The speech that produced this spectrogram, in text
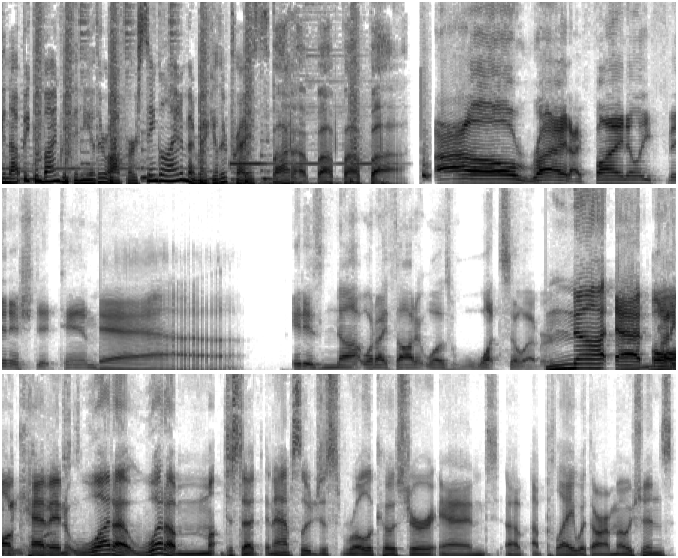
Cannot be combined with any other offer. Single item at regular price. Ba-da-ba-ba-ba. All right, I finally finished it, Tim. Yeah. It is not what I thought it was whatsoever. Not at Not all, Kevin. close. What a what a mo- just a, an absolute just roller coaster and a, a play with our emotions.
